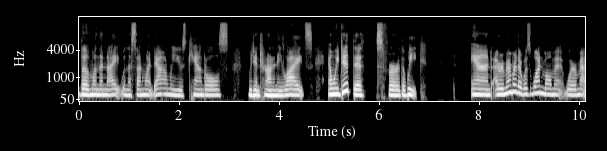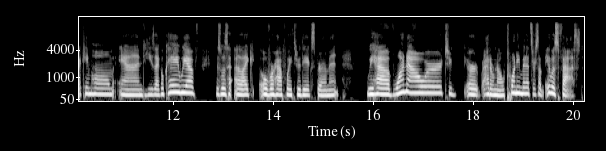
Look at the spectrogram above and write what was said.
the when the night when the sun went down, we used candles. We didn't turn on any lights and we did this for the week. And I remember there was one moment where Matt came home and he's like, "Okay, we have this was uh, like over halfway through the experiment. We have 1 hour to or I don't know, 20 minutes or something. It was fast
